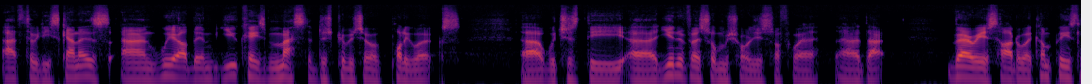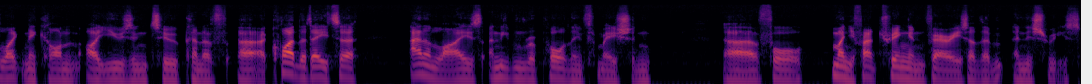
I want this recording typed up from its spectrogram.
at 3D Scanners, and we are the UK's massive distributor of Polyworks, uh, which is the uh, universal metrology software uh, that various hardware companies like Nikon are using to kind of uh, acquire the data, analyze, and even report the information uh, for manufacturing and various other industries.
